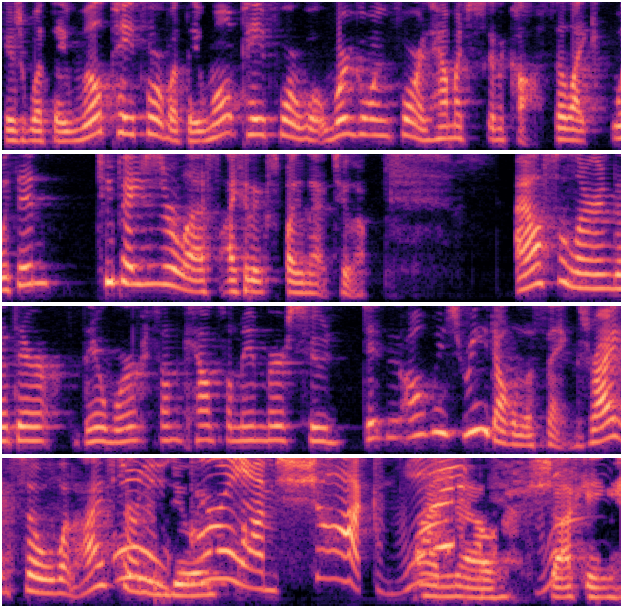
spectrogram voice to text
here's what they will pay for, what they won't pay for, what we're going for, and how much it's going to cost. So like within two pages or less, I could explain that to them. I also learned that there there were some council members who didn't always read all the things, right? So what I started oh, doing, girl, I'm shocked. What? I know, shocking,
